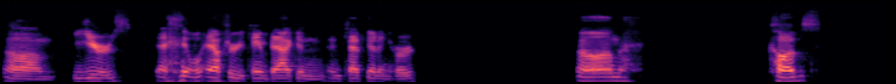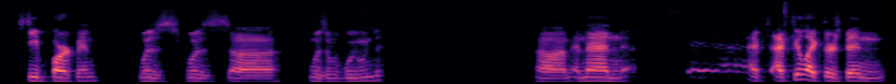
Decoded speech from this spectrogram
Um, years after he came back and, and kept getting hurt. Um, Cubs, Steve Bartman was was uh, was a wound. Um, and then I, I feel like there's been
